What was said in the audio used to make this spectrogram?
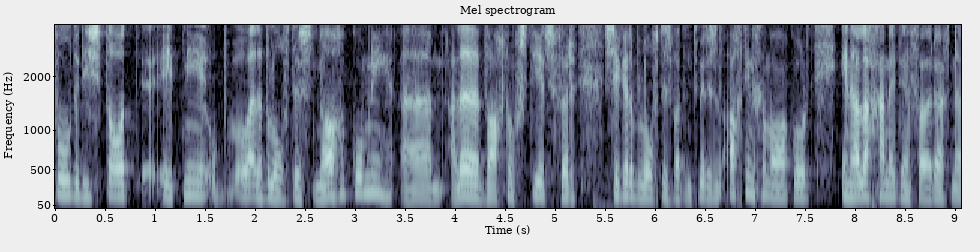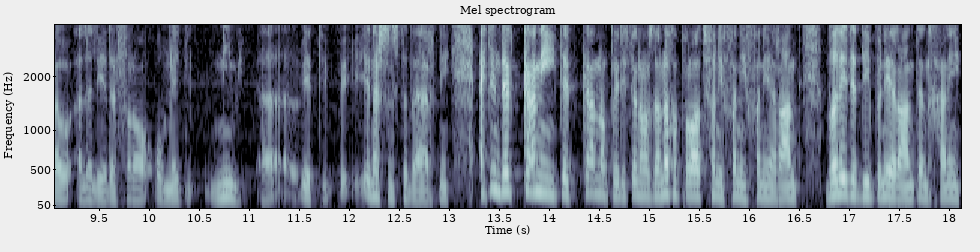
voel dat die staat het nie op hulle beloftes nagekom nie. Ehm um, hulle wag nog steeds vir sekere beloftes wat in 2018 gemaak word en hulle gaan net eenvoudig nou hulle lede vra om net nie uh, weet enigstens te werk nie. Ek dink dit kan nie, dit kan op hierdie stadium ons nou nog gepraat van die van die van die rand, wil jy te diep in die rand ingaan nie.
